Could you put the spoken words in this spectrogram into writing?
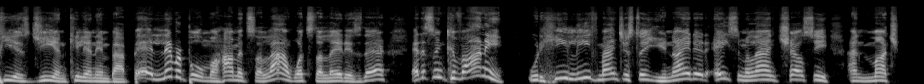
PSG and Kylian Mbappe, Liverpool, Mohamed Salah. What's the latest there? Edinson Cavani would he leave Manchester United, AC Milan, Chelsea, and much,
